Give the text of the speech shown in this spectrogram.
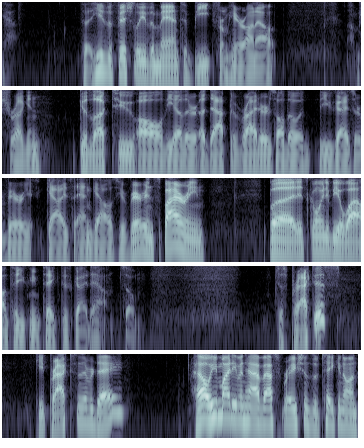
Yeah. So he's officially the man to beat from here on out. I'm shrugging. Good luck to all the other adaptive riders, although you guys are very, guys and gals, you're very inspiring, but it's going to be a while until you can take this guy down. So just practice. Keep practicing every day. Hell, he might even have aspirations of taking on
